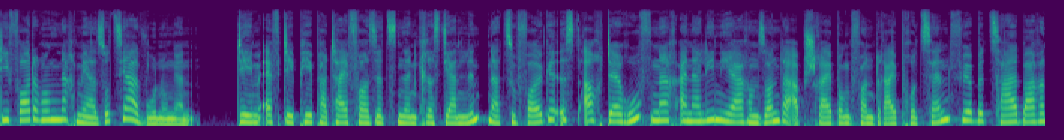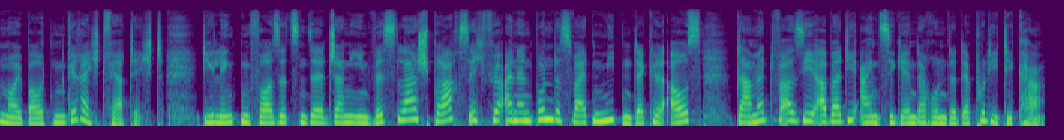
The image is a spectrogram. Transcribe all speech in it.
die Forderung nach mehr Sozialwohnungen. Dem FDP-Parteivorsitzenden Christian Lindner zufolge ist auch der Ruf nach einer linearen Sonderabschreibung von drei Prozent für bezahlbare Neubauten gerechtfertigt. Die linken Vorsitzende Janine Wissler sprach sich für einen bundesweiten Mietendeckel aus. Damit war sie aber die einzige in der Runde der Politiker.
